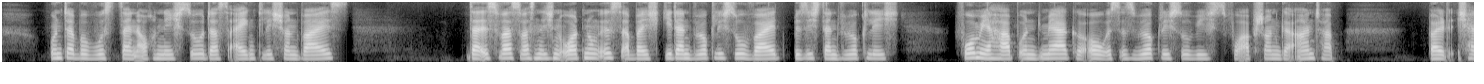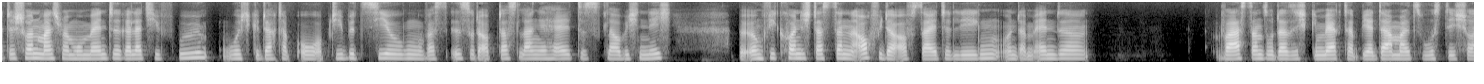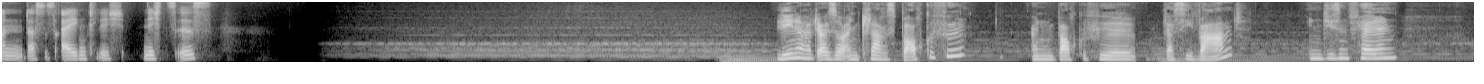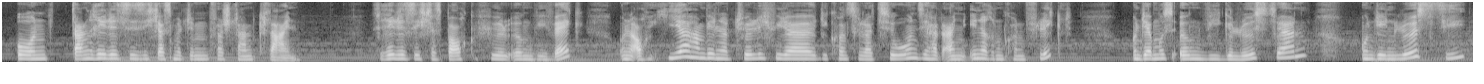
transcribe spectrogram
Unterbewusstsein auch nicht so, dass eigentlich schon weiß, da ist was, was nicht in Ordnung ist, aber ich gehe dann wirklich so weit, bis ich dann wirklich vor mir habe und merke, oh, es ist wirklich so, wie ich es vorab schon geahnt habe. Weil ich hatte schon manchmal Momente relativ früh, wo ich gedacht habe, oh, ob die Beziehung was ist oder ob das lange hält, das glaube ich nicht. Aber irgendwie konnte ich das dann auch wieder auf Seite legen und am Ende war es dann so, dass ich gemerkt habe, ja, damals wusste ich schon, dass es eigentlich nichts ist. Lena hat also ein klares Bauchgefühl, ein Bauchgefühl, das sie warnt in diesen Fällen. Und dann redet sie sich das mit dem Verstand klein. Sie redet sich das Bauchgefühl irgendwie weg. Und auch hier haben wir natürlich wieder die Konstellation, sie hat einen inneren Konflikt und der muss irgendwie gelöst werden. Und den löst sie,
